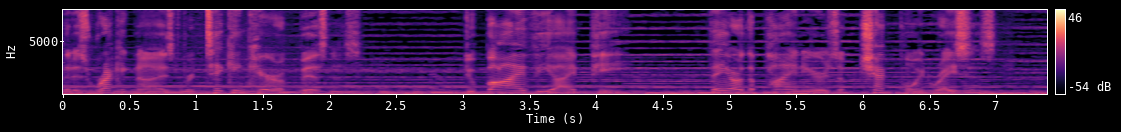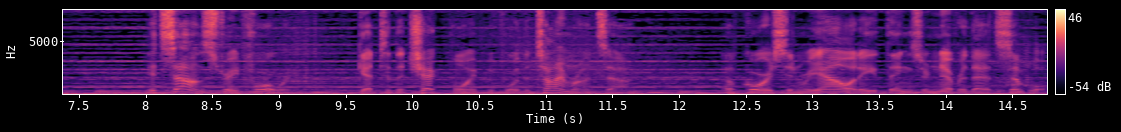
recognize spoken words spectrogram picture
that is recognized for taking care of business Dubai VIP. They are the pioneers of checkpoint races. It sounds straightforward get to the checkpoint before the time runs out. Of course, in reality, things are never that simple.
